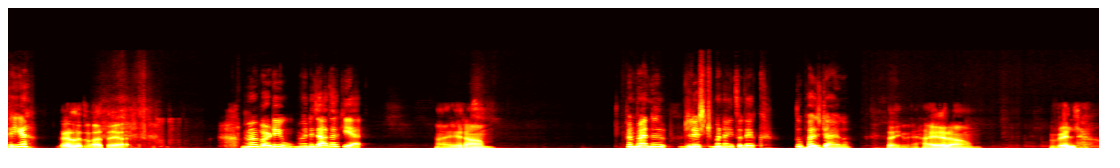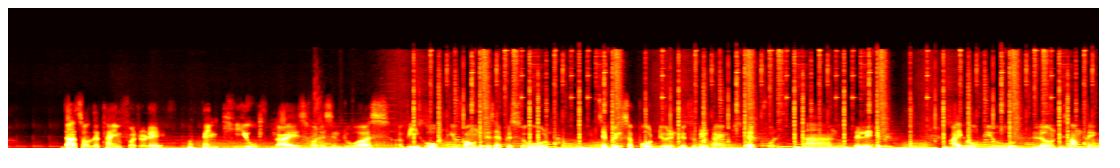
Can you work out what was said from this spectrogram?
ठीक है? गलत बात है यार। मैं बड़ी हूँ मैंने ज़्यादा किया है। हाय राम। फिर मैंने लिस्ट बनाई तो देख तू फंस जाएगा सही में हाय Ram well that's all the time for today thank you guys for listening to us we hope you found this episode sibling support during difficult times helpful and relatable i hope you learned something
